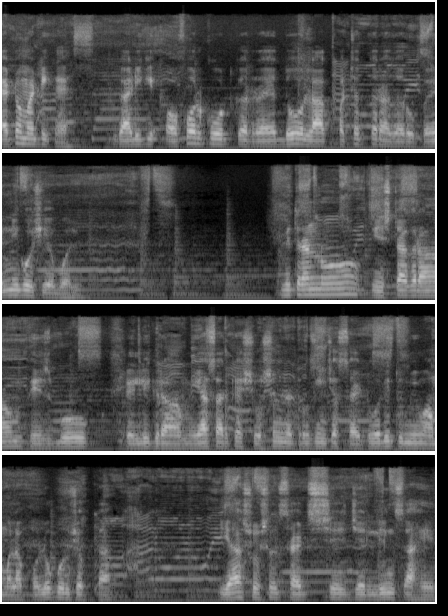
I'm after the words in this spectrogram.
ऑटोमेटिक है गाड़ी की ऑफर कोट कर रहे हैं दो लाख पचहत्तर हज़ार रुपये निगोशिएबल मित्रांनो इंस्टाग्राम फेसबुक टेलिग्राम यासारख्या सोशल नेटवर्किंगच्या साईटवरही तुम्ही आम्हाला फॉलो करू शकता. या सोशल साईट्सचे जे लिंक्स आहेत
